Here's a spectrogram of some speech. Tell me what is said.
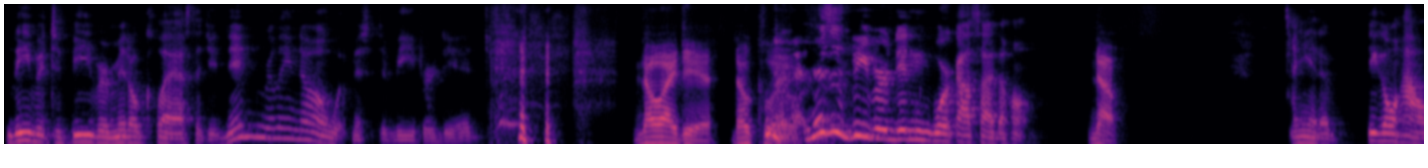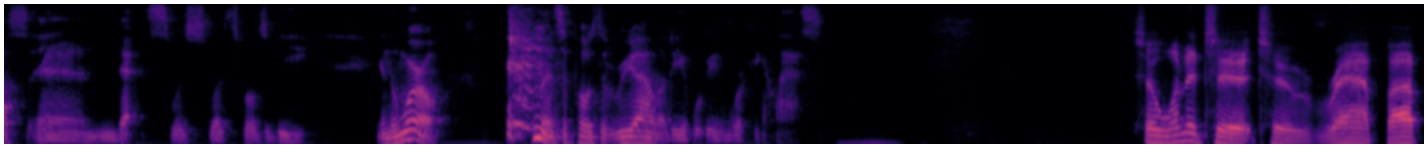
leave it to Beaver middle class that you didn't really know what Mr. Beaver did. No idea. No clue. Mrs. Beaver didn't work outside the home. No. And he had a big old house, and that's was what's supposed to be in the world, as opposed to the reality of being working class. So, wanted to to wrap up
